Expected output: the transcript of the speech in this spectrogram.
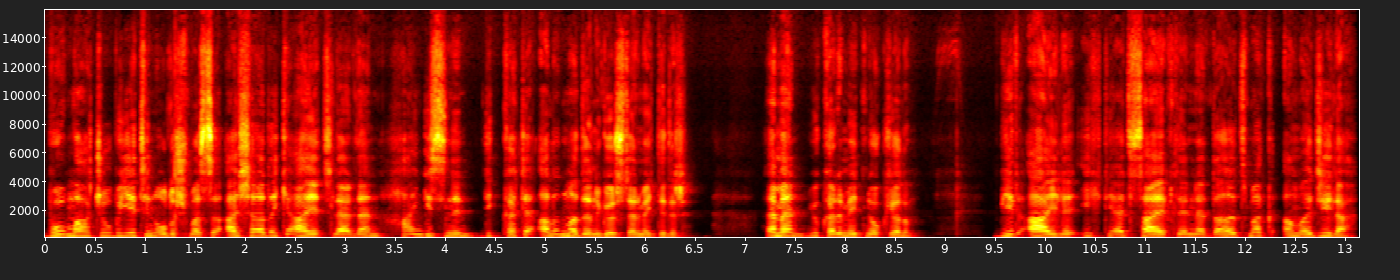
Bu mahcubiyetin oluşması aşağıdaki ayetlerden hangisinin dikkate alınmadığını göstermektedir. Hemen yukarı metni okuyalım. Bir aile ihtiyaç sahiplerine dağıtmak amacıyla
